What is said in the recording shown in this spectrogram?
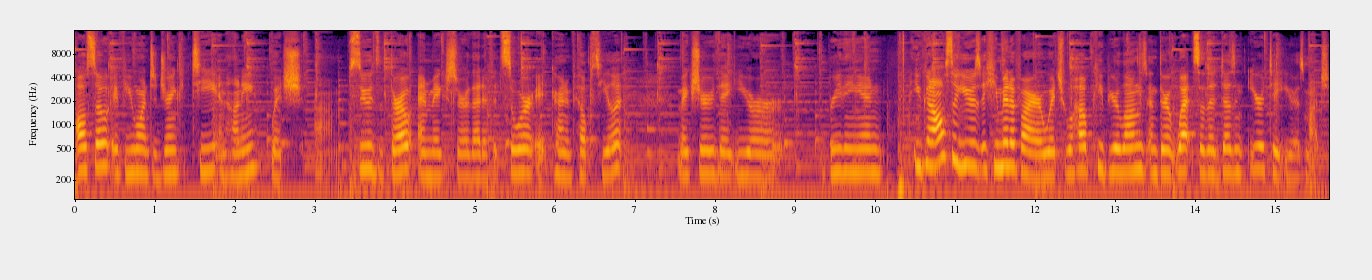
Also, if you want to drink tea and honey, which um, soothes the throat and makes sure that if it's sore, it kind of helps heal it, make sure that you're breathing in. You can also use a humidifier, which will help keep your lungs and throat wet so that it doesn't irritate you as much.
